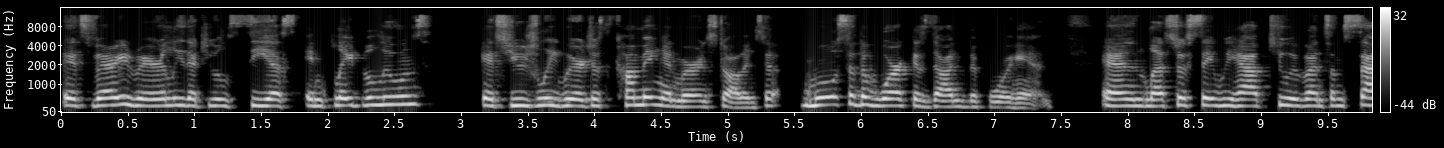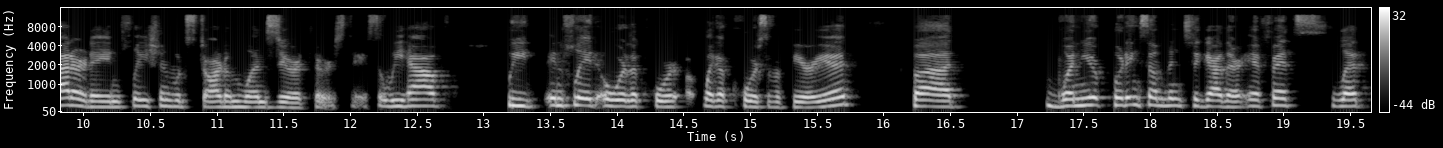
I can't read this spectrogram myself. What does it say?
it's very rarely that you'll see us inflate balloons it's usually we're just coming and we're installing so most of the work is done beforehand and let's just say we have two events on Saturday, inflation would start on Wednesday or Thursday. So we have, we inflate over the course, like a course of a period. But when you're putting something together, if it's let,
